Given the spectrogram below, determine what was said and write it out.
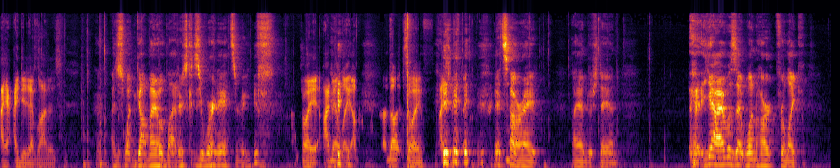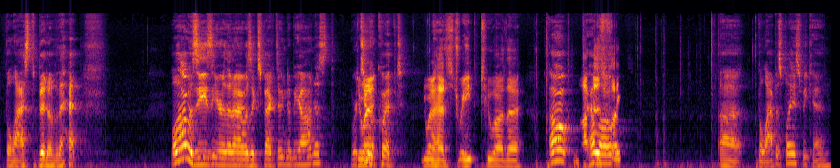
I I did have ladders. I just went and got my own ladders because you weren't answering. Sorry, I meant like I'm not sorry. I should it's all right. I understand. yeah, I was at one heart for like the last bit of that. Well, that was easier than I was expecting, to be honest. We're You too wanna- equipped. You want to head straight to uh, the Oh, hello. place? Uh, the lapis place. We can.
